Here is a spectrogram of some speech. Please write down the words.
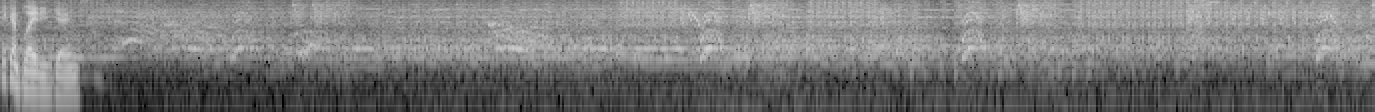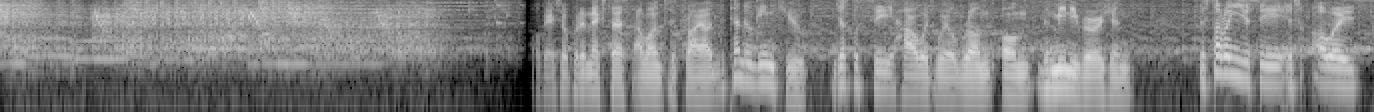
you can play these games. Okay, so for the next test I want to try out Nintendo GameCube, just to see how it will run on the mini version. The stuttering you see is always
